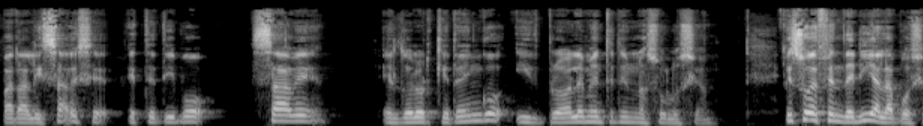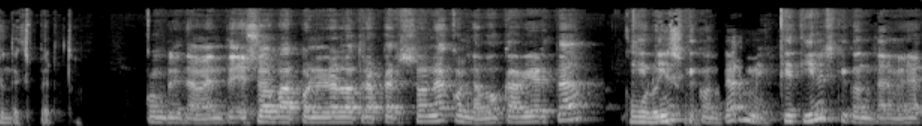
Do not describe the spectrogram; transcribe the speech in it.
paralizado, ese, este tipo sabe el dolor que tengo y probablemente tiene una solución. Eso defendería la posición de experto. Completamente. Eso va a poner a la otra persona con la boca abierta. ¿Cómo ¿Qué lo tienes hizo? que contarme? ¿Qué tienes que contarme?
